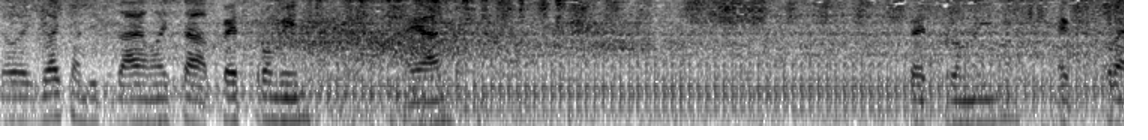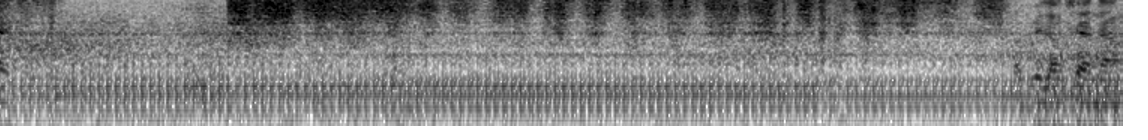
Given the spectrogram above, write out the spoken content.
So guys, nandito tayo ngayon sa Petromin. Ayan. Petromin Express. Sabi lang siya ng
